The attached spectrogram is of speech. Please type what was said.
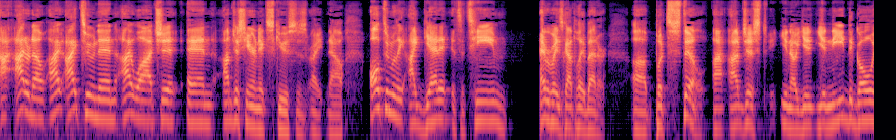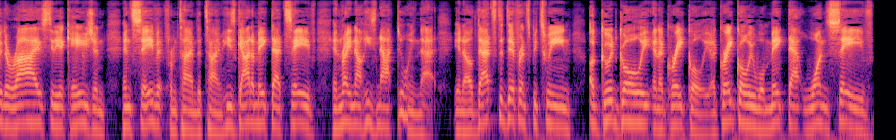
I, I don't know. I, I tune in, I watch it, and I'm just hearing excuses right now. Ultimately, I get it. It's a team. Everybody's got to play better. Uh, but still, I, I'm just, you know, you, you need the goalie to rise to the occasion and save it from time to time. He's got to make that save. And right now, he's not doing that. You know, that's the difference between a good goalie and a great goalie. A great goalie will make that one save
